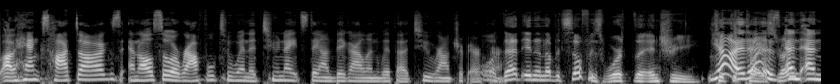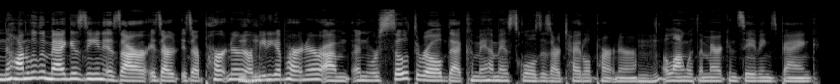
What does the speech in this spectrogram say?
uh, Hank's hot dogs, and also a raffle to win a two night stay on Big Island with a two round trip airfare. Well, that in and of itself is worth the entry. Yeah, it price, is. Right? And and Honolulu Magazine is our is our is our partner, mm-hmm. our media partner. Um, and we're so thrilled that Kamehameha Schools is our title partner, mm-hmm. along with American Savings Bank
